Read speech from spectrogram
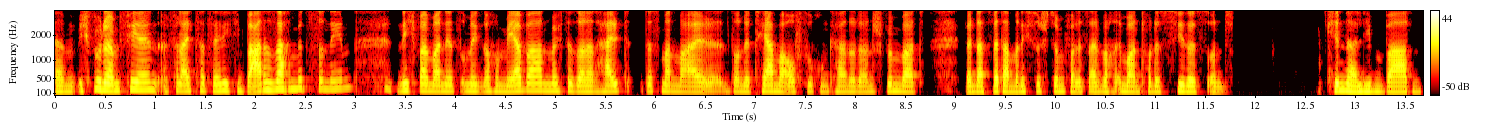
Ähm, ich würde empfehlen, vielleicht tatsächlich die Badesachen mitzunehmen. Nicht, weil man jetzt unbedingt noch im Meer baden möchte, sondern halt, dass man mal so eine Therme aufsuchen kann oder ein Schwimmbad, wenn das Wetter mal nicht so stimmt, weil es einfach immer ein tolles Ziel ist und Kinder lieben Baden.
